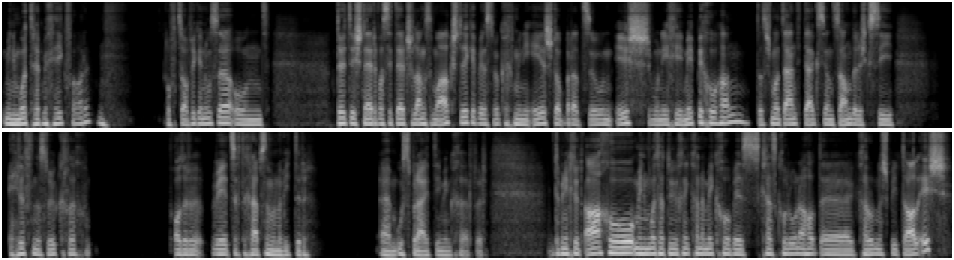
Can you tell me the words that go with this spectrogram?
meine Mutter hat mich hingefahren auf Zofingen raus und dort ist die Nervosität schon langsam angestiegen, weil es wirklich meine erste Operation ist, die ich mitbekommen habe. Das war mal der eine Teil und das andere war, hilft mir das wirklich? Oder wird sich der Krebs noch weiter ähm, ausbreiten in meinem Körper? Da bin ich dort angekommen. Meine Mutter hat natürlich nicht mitkommen, weil es kein Corona hat, äh, Corona-Spital ist.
